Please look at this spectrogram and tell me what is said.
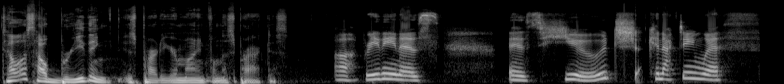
Tell us how breathing is part of your mindfulness practice. Uh, breathing is is huge. Connecting with,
